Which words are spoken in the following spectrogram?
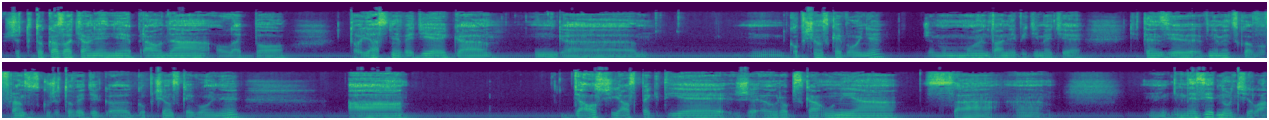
že to dokazateľne nie je pravda, lebo to jasne vedie k, k, k občianskej vojne, že momentálne vidíme tie, tie tenzie v Nemecku a vo Francúzsku, že to vedie k, k občianskej vojne. A ďalší aspekt je, že Európska únia sa nezjednotila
